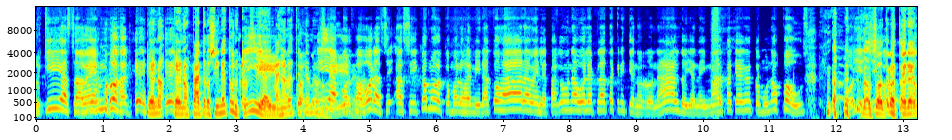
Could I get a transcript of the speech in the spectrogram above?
Turquía, sabemos Que, no- que nos patrocine Turquía, Patrocina, imagínate Turquía, por favor, así, así como, como los Emiratos Árabes le pagan una bola de plata a Cristiano Ronaldo y a Neymar para que hagan como unos posts. Oye, nosotros chicos, tenemos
